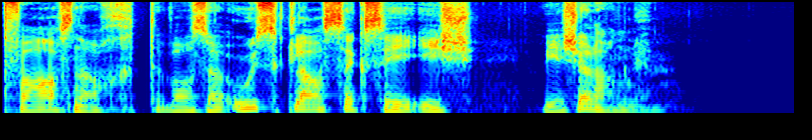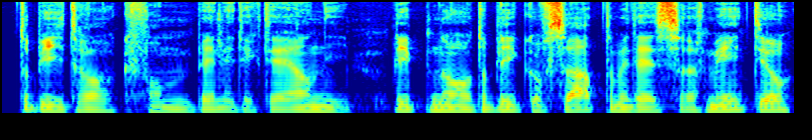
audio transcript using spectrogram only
die Fasnacht, die so ausgelassen war, wie schon lange nicht mehr. Der Beitrag von Benedikt Erni. Bleibt noch der Blick aufs Wetter mit SRF Meteo.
